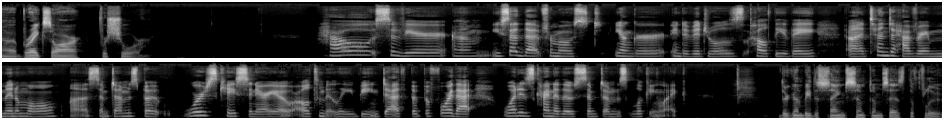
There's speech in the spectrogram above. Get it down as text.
uh, breaks are for sure. How severe? Um, you said that for most younger individuals, healthy, they uh, tend to have very minimal uh, symptoms, but worst case scenario, ultimately being death. But before that, what is kind of those symptoms looking like? They're going to be the same symptoms as the flu.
